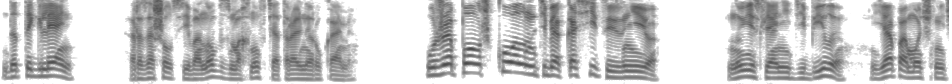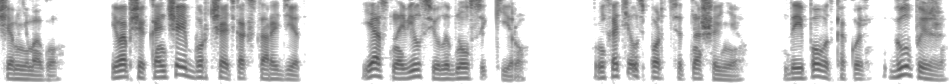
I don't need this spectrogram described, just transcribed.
Да ты глянь. Разошелся Иванов, взмахнув театральной руками. Уже пол школы на тебя косится из-за нее. Ну, если они дебилы, я помочь ничем не могу. И вообще, кончай бурчать, как старый дед. Я остановился и улыбнулся Киру. Не хотел испортить отношения. Да и повод какой. Глупый же.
